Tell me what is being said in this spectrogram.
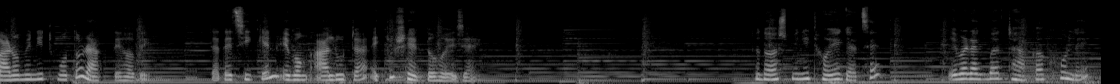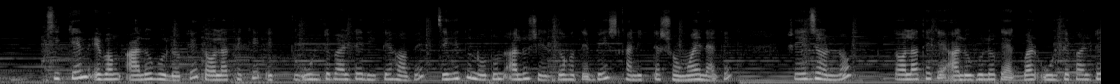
বারো মিনিট মতো রাখতে হবে। যাতে চিকেন এবং আলুটা একটু সেদ্ধ হয়ে যায়। তো দশ মিনিট হয়ে গেছে। এবার একবার ঢাকা খুলে চিকেন এবং আলুগুলোকে তলা থেকে একটু উল্টে পাল্টে দিতে হবে। যেহেতু নতুন আলু সেদ্ধ হতে বেশ খানিকটা সময় লাগে, সেই জন্য তলা থেকে আলুগুলোকে একবার উল্টে পাল্টে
